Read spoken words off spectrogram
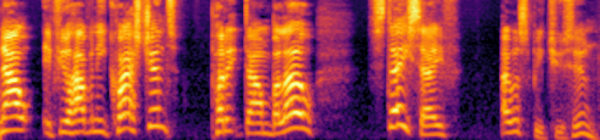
Now, if you have any questions, put it down below. Stay safe. I will speak to you soon.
